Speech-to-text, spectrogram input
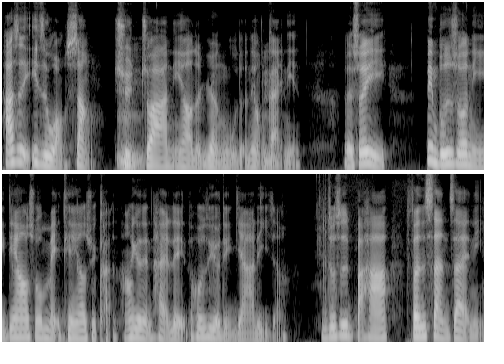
它是一直往上去嗯。抓你要的任务的那种概念，对，所以并不是说你一定要说每天要去看，好像有点太累的，或者是有点压力这样。你就是把它分散在你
